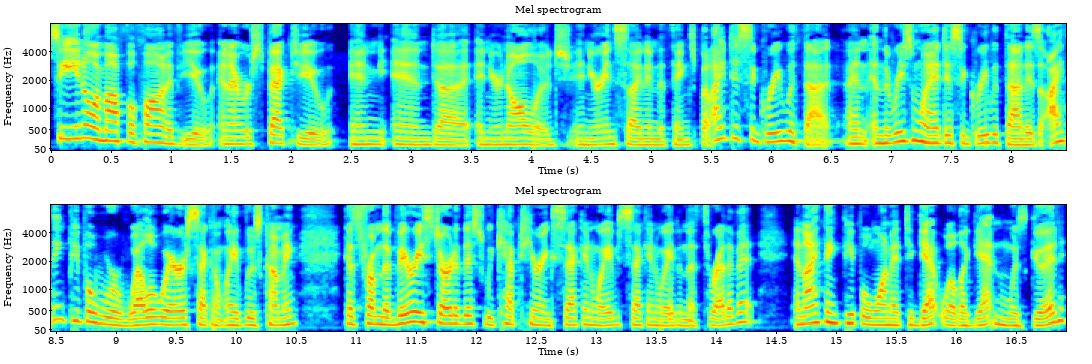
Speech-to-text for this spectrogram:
See, you know, I'm awful fond of you, and I respect you and and uh, and your knowledge and your insight into things. But I disagree with that, and and the reason why I disagree with that is I think people were well aware a second wave was coming because from the very start of this, we kept hearing second wave, second wave, and the threat of it. And I think people wanted to get well. The getting was good,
